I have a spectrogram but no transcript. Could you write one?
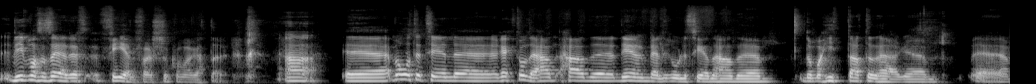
vi måste säga det fel först så kommer han rätta det. Ja, Eh, men åter till eh, rektorn där. Han, han, eh, det är en väldigt rolig scen när han, eh, de har hittat den här eh,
